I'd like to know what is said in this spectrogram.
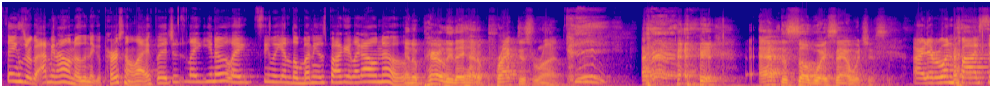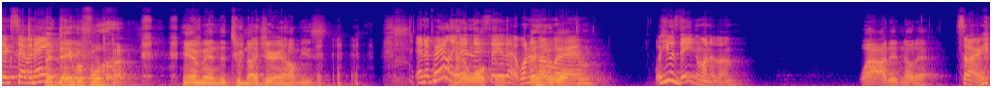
things were. I mean, I don't know the nigga personal life, but just like you know, like seemed like he had a little money in his pocket. Like I don't know. And apparently they had a practice run at the Subway sandwiches All right, everyone, five, six, seven, the eight. day before. Him and the two Nigerian homies And apparently, didn't they say that one they of them were? Well, he was dating one of them. Wow, I didn't know that. Sorry.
